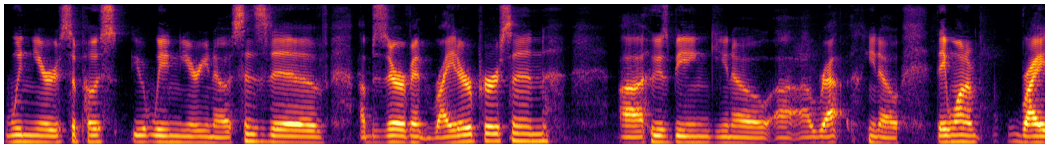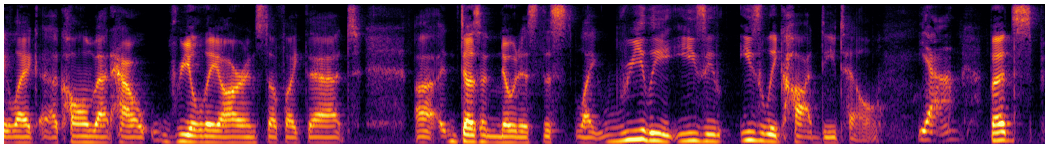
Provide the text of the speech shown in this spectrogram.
when you're supposed when you're you know sensitive observant writer person uh, who's being you know uh, a ra- you know they want to write like a column about how real they are and stuff like that uh, doesn't notice this like really easy easily caught detail Yeah. but sp-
